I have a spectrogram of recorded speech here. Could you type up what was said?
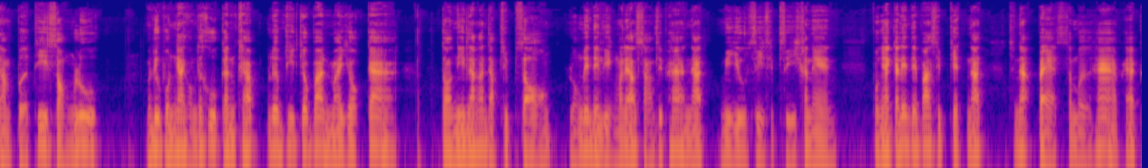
ต่ำเปิดที่ 2 ลูก มาดูผลงานของทั้งคู่กันครับ เริ่มที่เจ้าบ้านมายอร์กาตอนนี้รั้งอันดับ 12 ลงเล่นในลีกมาแล้ว 35 นัด มีอยู่ 44 คะแนน ลงานการเล่นในบ้าน17 นัด ชนะ 8 เสมอ 5 แพ้ไป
